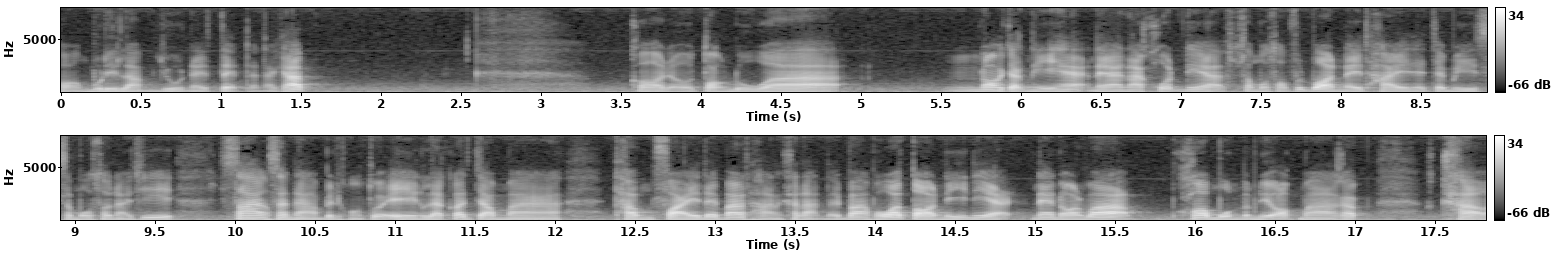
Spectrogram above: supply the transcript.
ของบุรีรัมย์ยูไนเต็ดนะครับ ก็เดี๋ยวต้องดูว่า นอกจากนี้ฮะในอนาคตเนี่ยสโมสรฟุตบอลในไทยเนี่ยจะมีสโมสรไหนที่สร้างสนามเป็นของตัวเอง แล้วก็จะมาทำไฟได้มาตรฐานขนาดไหนบ้าง เพราะว่าตอนนี้เนี่ยแน่นอนว่าข้อมูลแบบนี้ออกมาครับ ข่าว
